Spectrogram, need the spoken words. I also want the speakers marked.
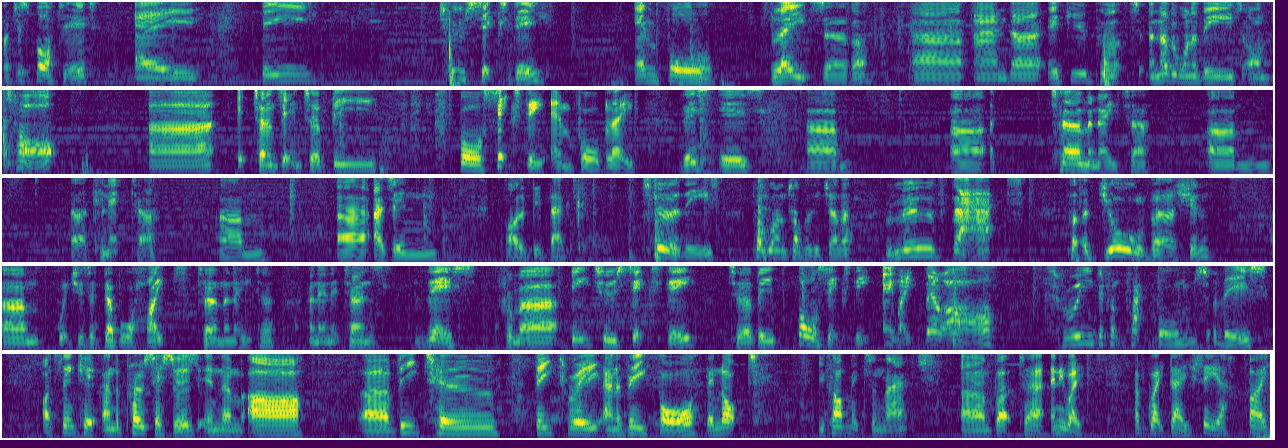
Speaker 1: I've just spotted a B260 M4 blade server. Uh, and uh, if you put another one of these on top, uh, it turns it into a B460 M4 blade. This is um, uh, a Terminator um, uh, connector, um, uh, as in, I'll be back. Two of these, put one on top of each other, remove that, put a dual version, um, which is a double height Terminator, and then it turns this from a B260 to a B460. Anyway, there are three different platforms of these. I think it, and the processors in them are uh, V2, V3 and a V4. They're not, you can't mix and match. Um, but uh, anyway, have a great day. See ya. Bye.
